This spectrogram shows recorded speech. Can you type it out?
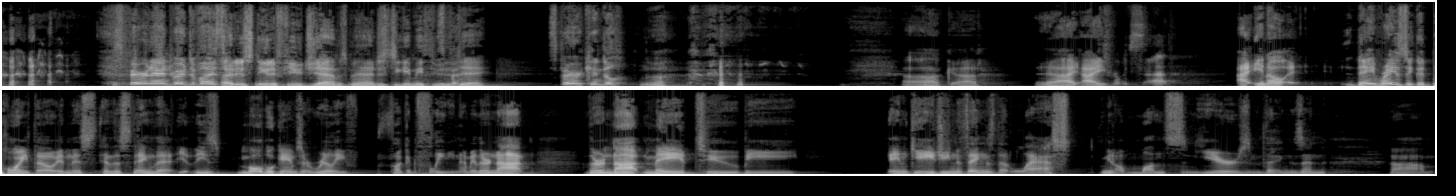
spare an Android device? I just need a few gems, man, just to get me through the day. Spare a Kindle? Ugh. oh God, yeah, I, I, It's really sad. I, you know, they raised a good point though in this in this thing that these mobile games are really fucking fleeting. I mean, they're not they're not made to be engaging things that last you know months and years and things and um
